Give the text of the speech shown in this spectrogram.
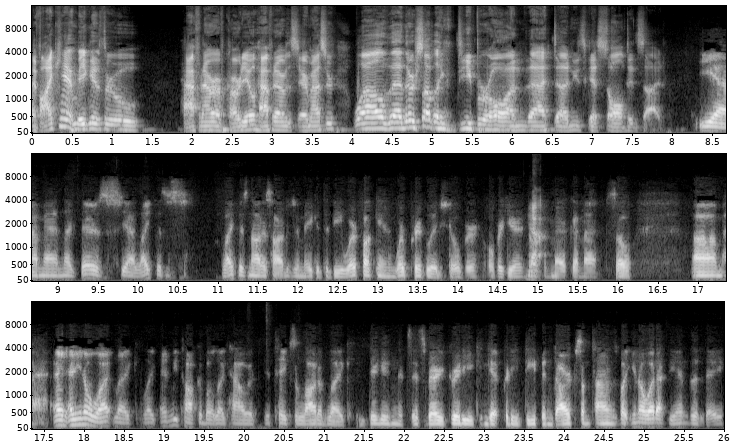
if I can't make it through half an hour of cardio, half an hour of the Stairmaster, well, then there's something deeper on that uh, needs to get solved inside. Yeah, man. Like there's, yeah, life is life is not as hard as you make it to be. We're fucking, we're privileged over over here in North America, man. So, um, and and you know what, like like, and we talk about like how it, it takes a lot of like digging. It's it's very gritty. It can get pretty deep and dark sometimes, but you know what? At the end of the day,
